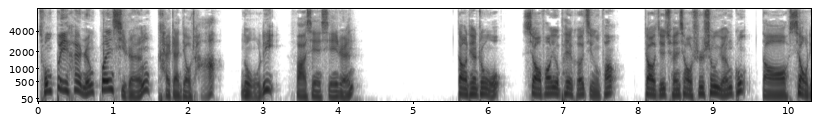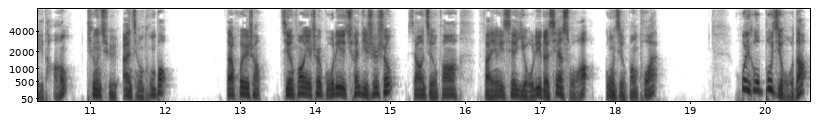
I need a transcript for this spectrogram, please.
从被害人关系人开展调查，努力。发现嫌疑人。当天中午，校方又配合警方召集全校师生员工到校礼堂听取案情通报。在会上，警方也是鼓励全体师生向警方反映一些有利的线索，供警方破案。会后不久的，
